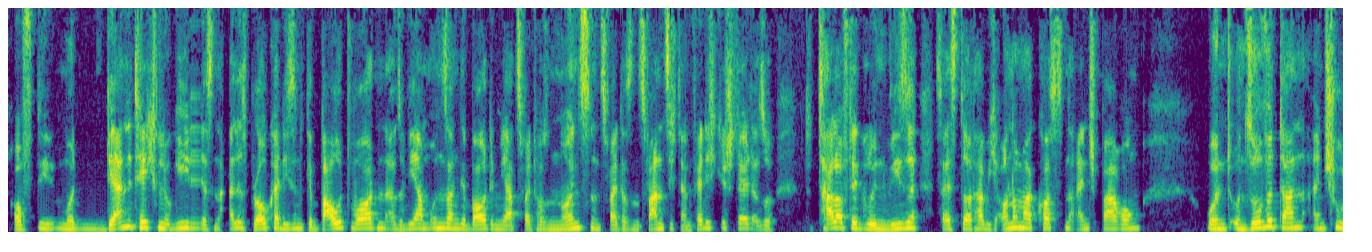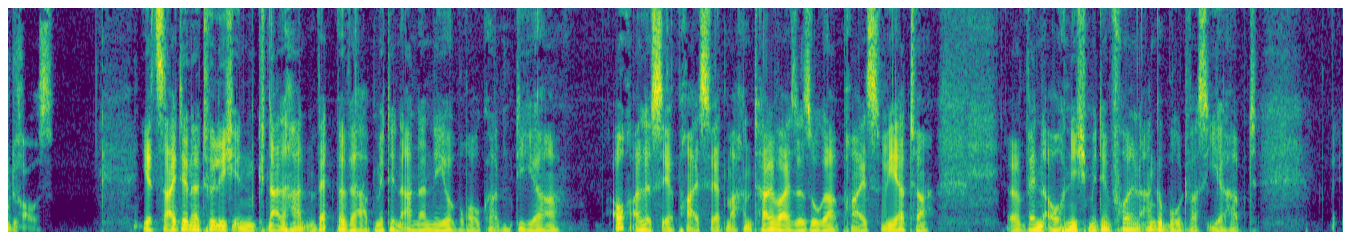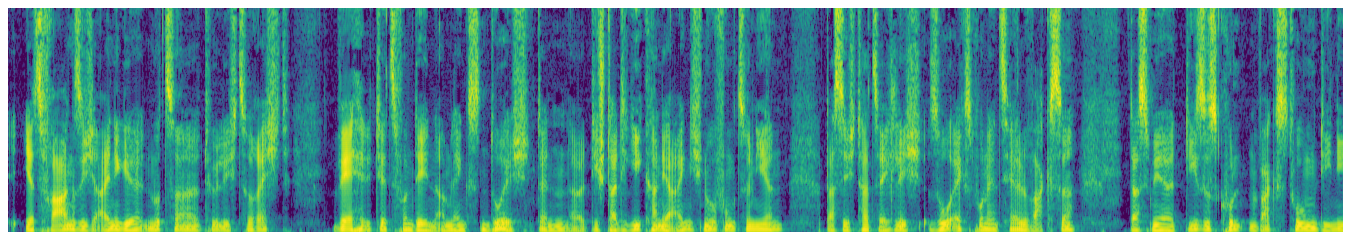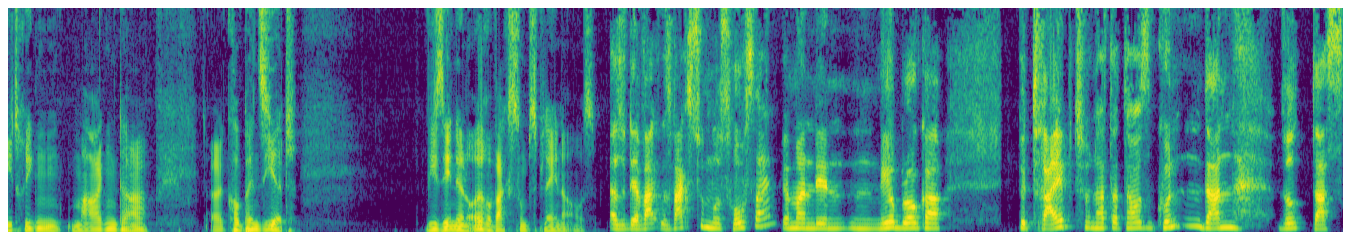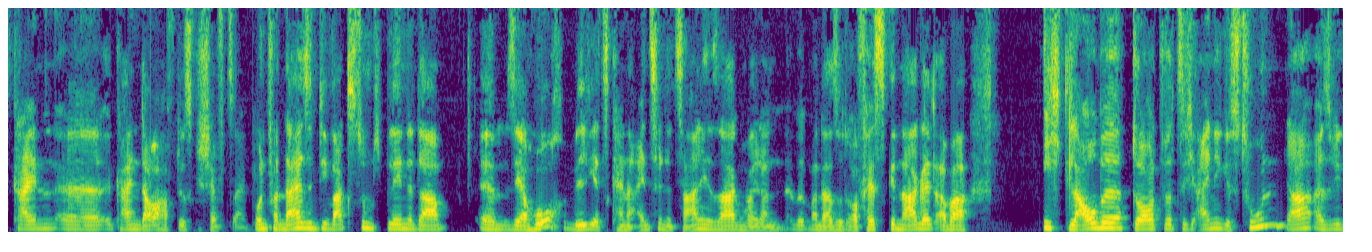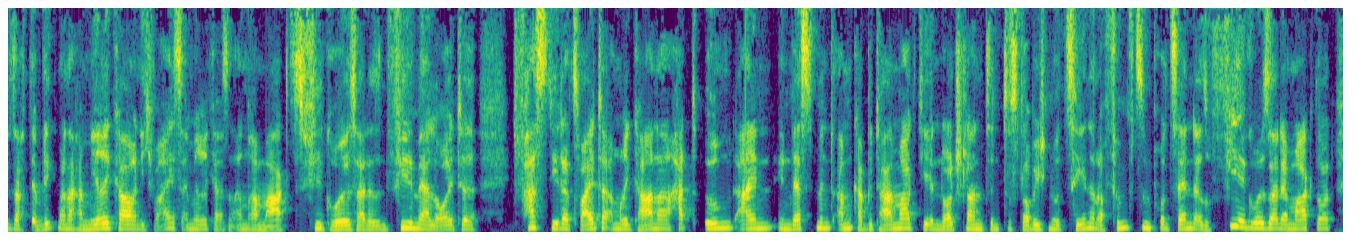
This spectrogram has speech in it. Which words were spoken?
auf die moderne Technologie. Das sind alles Broker, die sind gebaut worden. Also wir haben unseren gebaut im Jahr 2019 und 2020 dann fertiggestellt. Also total auf der grünen Wiese. Das heißt, dort habe ich auch nochmal Kosteneinsparungen. Und, und so wird dann ein Schuh draus. Jetzt seid ihr natürlich in knallharten Wettbewerb mit den anderen Neo-Brokern, die ja auch alles sehr preiswert machen, teilweise sogar preiswerter, äh, wenn auch nicht mit dem vollen Angebot, was ihr habt. Jetzt fragen sich einige Nutzer natürlich zu Recht, wer hält jetzt von denen am längsten durch? Denn äh, die Strategie kann ja eigentlich nur funktionieren, dass ich tatsächlich so exponentiell wachse, dass mir dieses Kundenwachstum die niedrigen Margen da äh, kompensiert. Wie sehen denn eure Wachstumspläne aus? Also der, das Wachstum muss hoch sein. Wenn man den Neo-Broker betreibt und hat da 1000 Kunden, dann wird das kein, äh, kein dauerhaftes Geschäft sein. Und von daher sind die Wachstumspläne da ähm, sehr hoch. Will jetzt keine einzelne Zahl hier sagen, weil dann wird man da so drauf festgenagelt, aber ich glaube, dort wird sich einiges tun. Ja, also wie gesagt, der Blick mal nach Amerika und ich weiß, Amerika ist ein anderer Markt, ist viel größer, da sind viel mehr Leute. Fast jeder zweite Amerikaner hat irgendein Investment am Kapitalmarkt. Hier in Deutschland sind das, glaube ich, nur 10 oder 15 Prozent, also viel größer der Markt dort.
